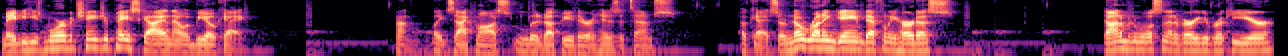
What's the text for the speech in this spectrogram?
Maybe he's more of a change of pace guy, and that would be okay. Not like Zack Moss lit it up either in his attempts. Okay, so no running game definitely hurt us. Donovan Wilson had a very good rookie year.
